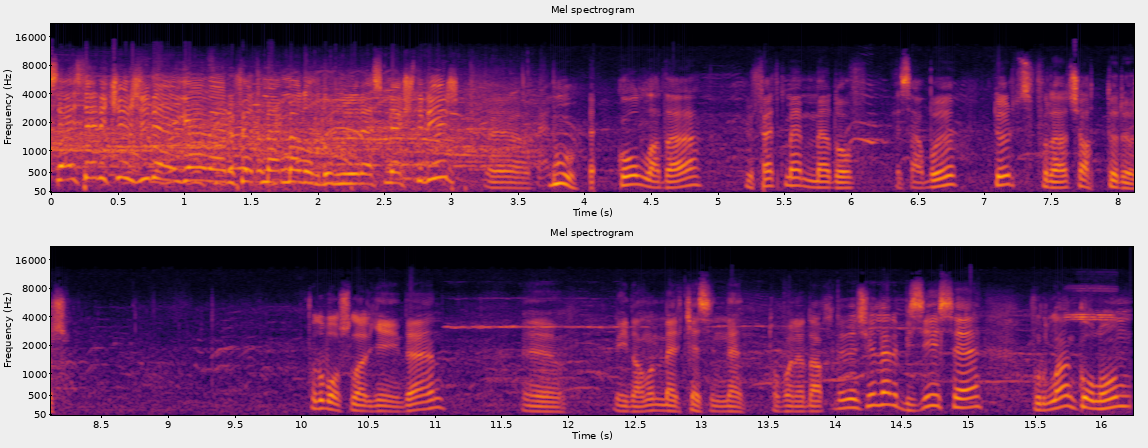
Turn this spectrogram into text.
82-ci dəqiqə və Rüfət Məmmədov da bunu rəsmiləşdirir. E, bu qolla da Rüfət Məmmədov hesabı 4-0-a çatdırır. Futbolçular yenidən e, meydanın mərkəzindən top oyuna daxil edəcəklər. Bizə isə vurulan qolun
